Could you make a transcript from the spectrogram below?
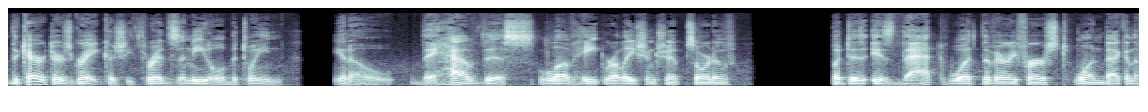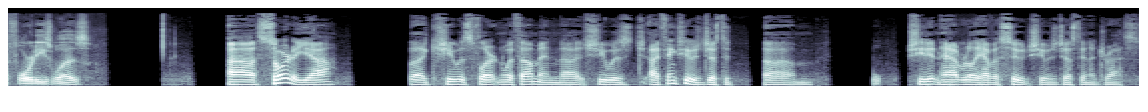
the character is great because she threads the needle between, you know, they have this love hate relationship sort of. But does, is that what the very first one back in the 40s was? Uh, sort of, yeah. Like she was flirting with him, and uh, she was. I think she was just a. Um, she didn't have really have a suit. She was just in a dress,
